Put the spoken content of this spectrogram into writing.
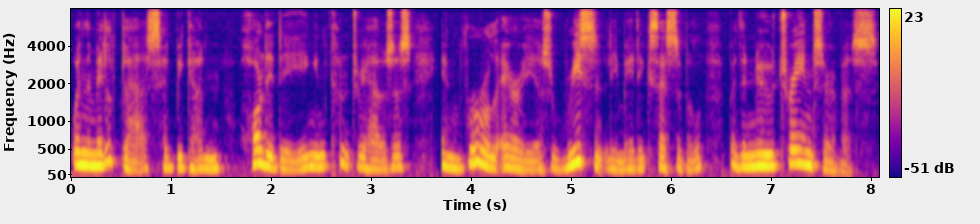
when the middle class had begun holidaying in country houses in rural areas recently made accessible by the new train service.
